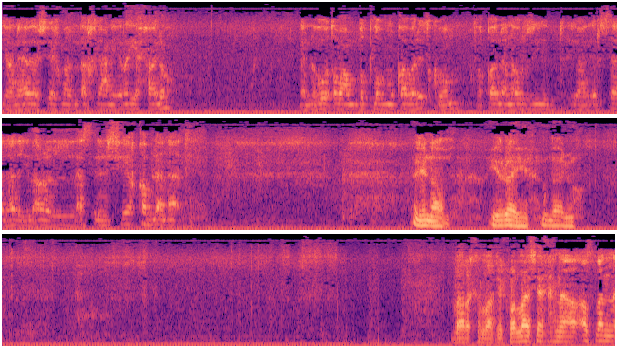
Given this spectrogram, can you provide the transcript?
يعني هذا شيخنا الأخ يعني يريح حاله. لأنه هو طبعا بطلب مقابلتكم فقال أنا أريد يعني إرسال هذه الأسئلة للشيخ قبل أن آتي. إي نعم يريح باله بارك الله فيك. والله يا شيخ إحنا أصلا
